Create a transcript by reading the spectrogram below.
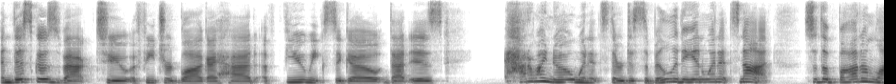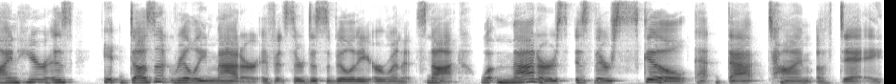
And this goes back to a featured blog I had a few weeks ago that is how do I know when it's their disability and when it's not? So the bottom line here is it doesn't really matter if it's their disability or when it's not. What matters is their skill at that time of day.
